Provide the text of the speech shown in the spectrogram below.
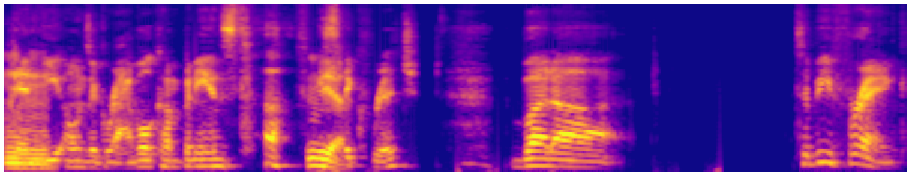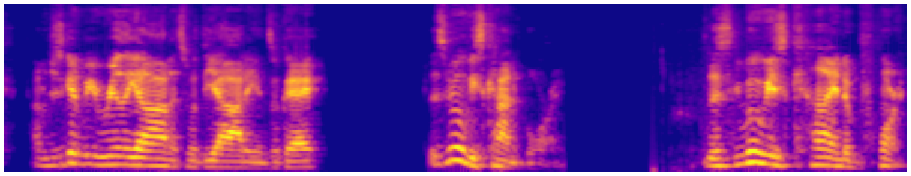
Mhm. and he owns a gravel company and stuff. He's Yeah. like rich. But uh to be frank, I'm just gonna be really honest with the audience, okay? This movie's kind of boring. This movie's kind of boring.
